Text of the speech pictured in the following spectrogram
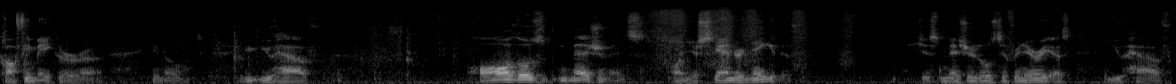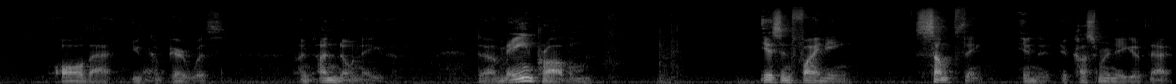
coffee maker. Uh, you know, you, you have all those measurements on your standard negative. You just measure those different areas and you have all that you compare with an unknown negative. The main problem isn't finding something in your customer negative that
